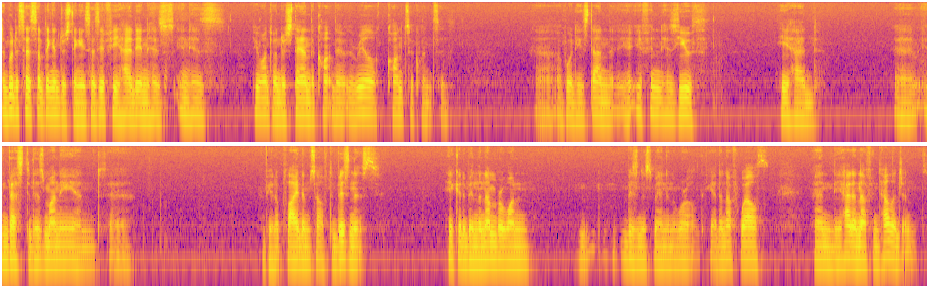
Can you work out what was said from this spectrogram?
And Buddha says something interesting. He says if he had in his, in his if you want to understand the, the, the, real consequences uh, of what he's done, if in his youth he had uh, invested his money and uh, if he had applied himself to business, he could have been the number one businessman in the world. He had enough wealth and he had enough intelligence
